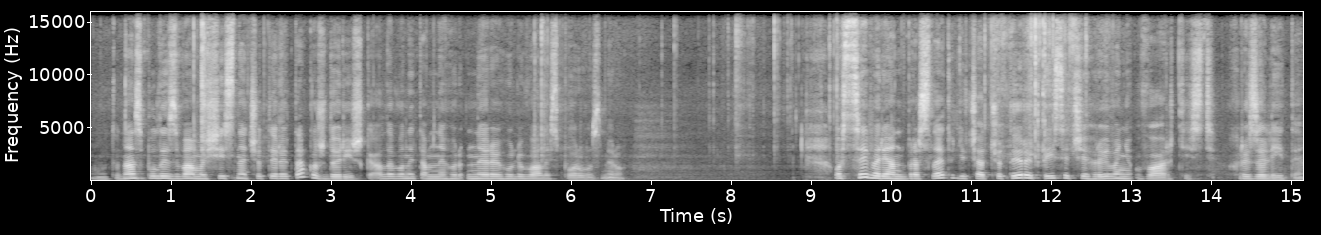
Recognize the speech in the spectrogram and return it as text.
От, у нас були з вами 6 на 4 також доріжки, але вони там не, не регулювались по розміру. Ось цей варіант браслету, дівчат, 4 тисячі гривень вартість. Хризоліти.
